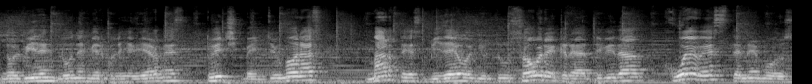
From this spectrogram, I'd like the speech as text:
No olviden, lunes, miércoles y viernes, Twitch 21 horas. Martes, video en YouTube sobre creatividad. Jueves tenemos,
